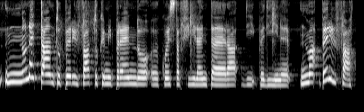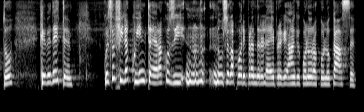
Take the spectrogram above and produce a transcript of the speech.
Non è tanto per il fatto che mi prendo eh, questa fila intera di pedine, ma per il fatto che vedete questa fila qui intera così non, non, se la può riprendere lei perché anche qualora collocasse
